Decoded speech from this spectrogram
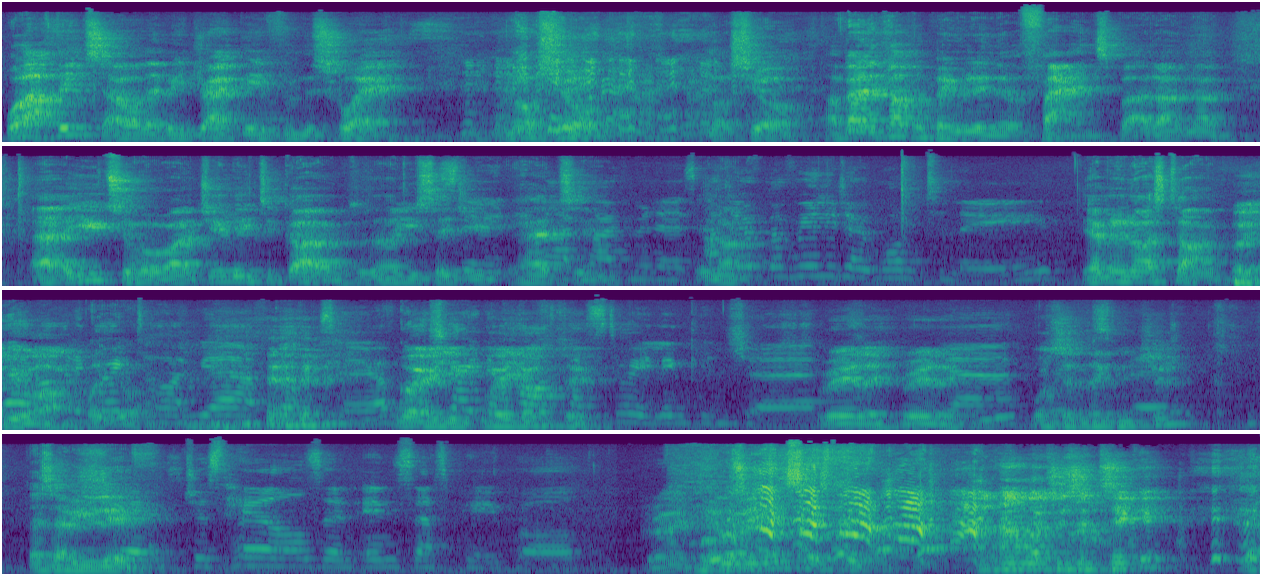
Well, I think so. They've been dragged in from the square. I'm not sure. I'm not sure. I've had a couple of people in that were fans, but I don't know. Uh, are you two all right? Do you need to go? Because I know you said Soon, you in had like to. five minutes. I, don't, I really don't want to leave. You having a nice time? But yeah, you I'm are. having But a you great are. time. Yeah, I've got to. I've Where got are you- train where at you half off to? past three, Lincolnshire. Really, really. Yeah. What's in Lincolnshire? That's how you live. Shit, Just hills and incest people. Great. Hills and incest people. And how much is a ticket? Yeah,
